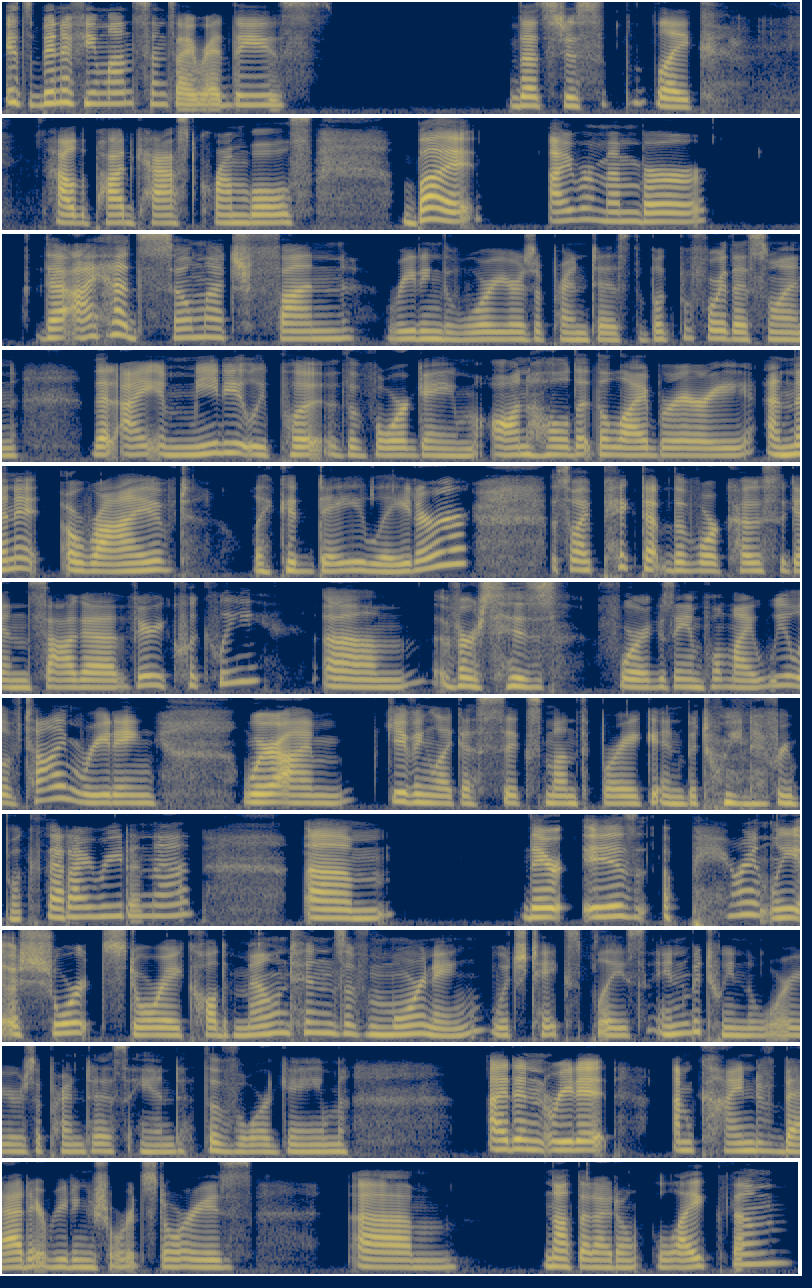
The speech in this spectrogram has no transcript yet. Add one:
It's been a few months since I read these. That's just like how the podcast crumbles. But I remember that I had so much fun reading The Warrior's Apprentice, the book before this one, that I immediately put the Vor game on hold at the library, and then it arrived like a day later. So I picked up the Vorkosigan saga very quickly um, versus, for example, my Wheel of Time reading, where I'm giving like a six month break in between every book that I read in that. Um, there is apparently a short story called Mountains of Mourning, which takes place in between The Warrior's Apprentice and The Vor Game. I didn't read it. I'm kind of bad at reading short stories. Um, not that I don't like them.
